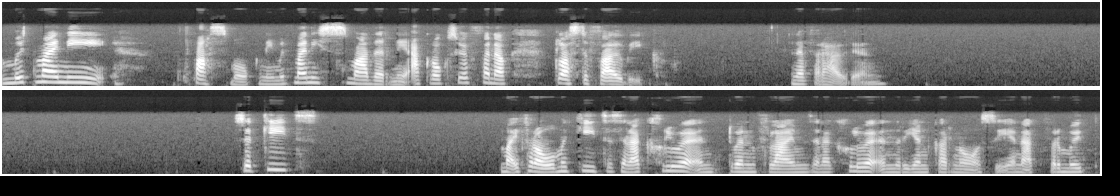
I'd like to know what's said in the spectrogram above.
moet my nie vasmaak nie, moet my nie smother nie. Ek raak so vinnig claustrophobic in 'n verhouding. So Keats my verhaal met Keats is en ek glo in twin flames en ek glo in reïnkarnasie en ek vermoed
